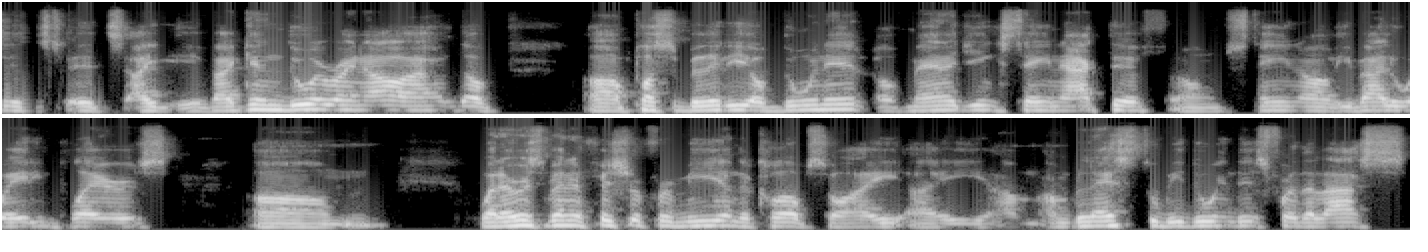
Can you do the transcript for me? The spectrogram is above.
It's it's I if I can do it right now, I have the uh, possibility of doing it, of managing, staying active, um, staying uh, evaluating players. Um, whatever is beneficial for me and the club. So I, I I'm blessed to be doing this for the last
